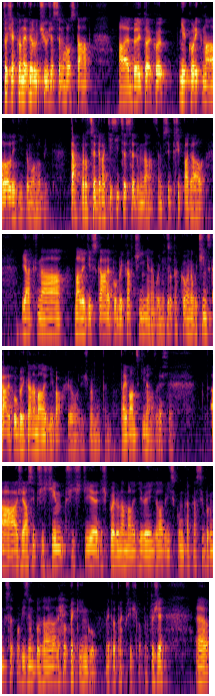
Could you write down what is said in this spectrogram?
což jako nevylučuju, že se mohlo stát, ale byly to jako několik málo lidí to mohlo být. Tak v roce 2017 jsem si připadal jak na Maledivská republika v Číně, nebo něco takového, nebo Čínská republika na Maledivách, jo, když mu ten tajvanský název. Jasně. A že asi příštím, příští když pojedu na Maledivy dělat výzkum, tak asi budu muset o výzum pozádat jako Pekingu. Mi to tak přišlo, protože eh,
